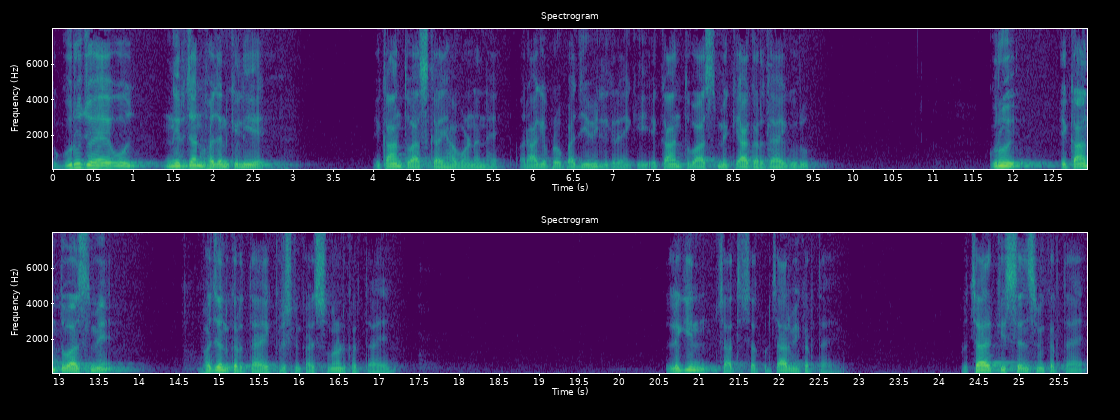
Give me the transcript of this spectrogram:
तो गुरु जो है वो निर्जन भजन के लिए एकांतवास का यहाँ वर्णन है और आगे प्रभुपा जी भी लिख रहे हैं कि एकांतवास में क्या करता है गुरु? गुरु एकांतवास में भजन करता है, कृष्ण का स्मरण करता है। लेकिन साथ ही साथ प्रचार भी करता है। प्रचार किस सेंस में करता है?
